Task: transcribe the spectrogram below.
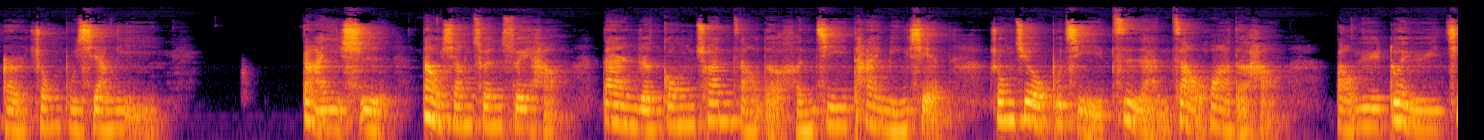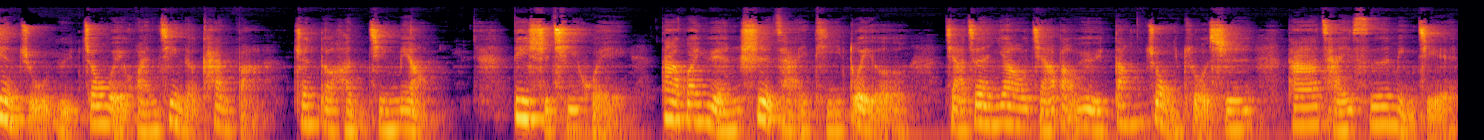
而终不相宜。”大意是，稻香村虽好。但人工穿凿的痕迹太明显，终究不及自然造化的好。宝玉对于建筑与周围环境的看法真的很精妙。第十七回，大观园适才题对额，贾政要贾宝玉当众作诗，他才思敏捷，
